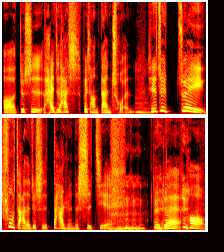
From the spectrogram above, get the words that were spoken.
呃，就是孩子他是非常单纯，嗯，其实最最复杂的就是大人的世界，对不对？好，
